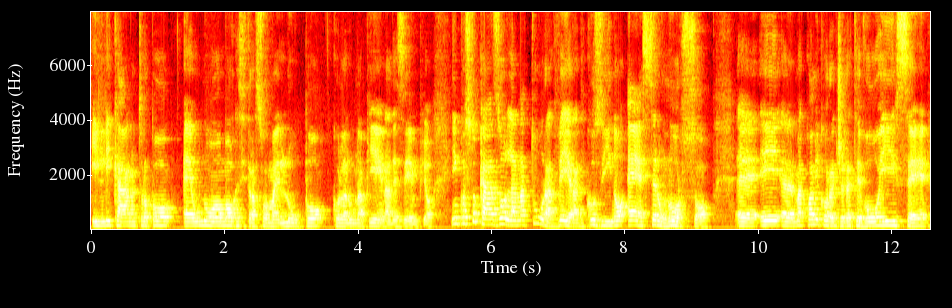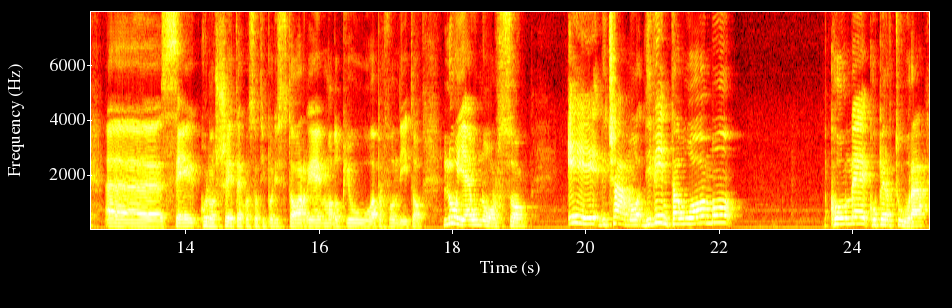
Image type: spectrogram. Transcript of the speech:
il licantropo è un uomo che si trasforma in lupo con la luna piena, ad esempio. In questo caso la natura vera di Cosino è essere un orso. Eh, e, eh, ma qua mi correggerete voi se, eh, se conoscete questo tipo di storie in modo più approfondito. Lui è un orso e diciamo diventa uomo come copertura,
